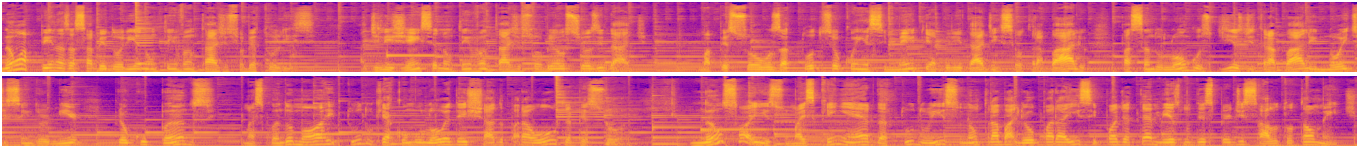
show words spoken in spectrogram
Não apenas a sabedoria não tem vantagem sobre a tolice, a diligência não tem vantagem sobre a ociosidade. Uma pessoa usa todo o seu conhecimento e habilidade em seu trabalho, passando longos dias de trabalho e noites sem dormir, preocupando-se, mas quando morre, tudo o que acumulou é deixado para outra pessoa. Não só isso, mas quem herda tudo isso não trabalhou para isso e pode até mesmo desperdiçá-lo totalmente.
